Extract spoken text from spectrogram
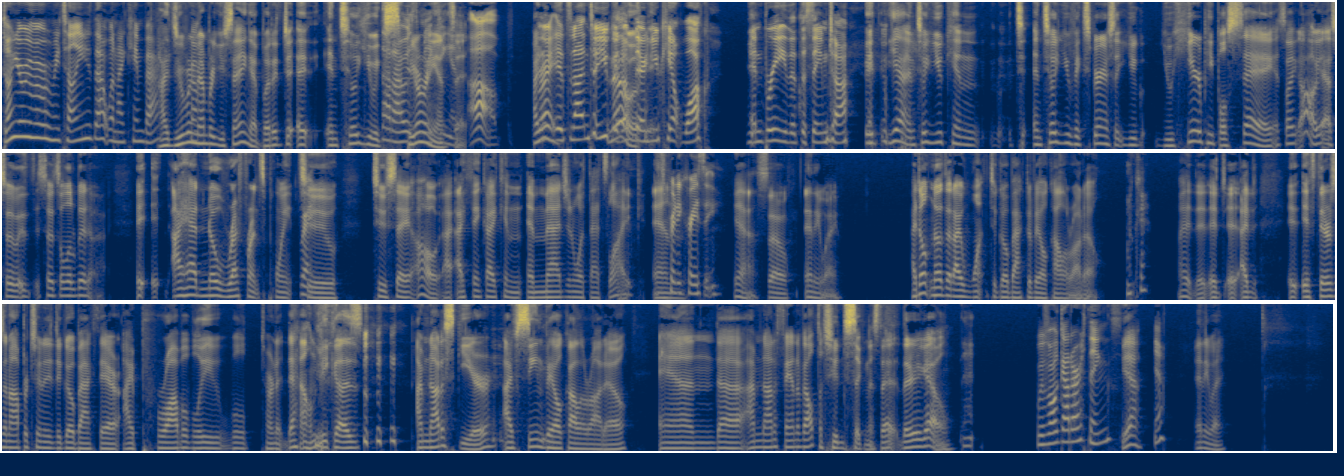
Don't you remember me telling you that when I came back? I do from- remember you saying it, but it, it until you thought I was experience it, up. I right? It's not until you get No, up there and you can't walk and breathe at the same time. it yeah until you can t- until you've experienced it you you hear people say it's like oh yeah so it, so it's a little bit it, it, i had no reference point to to say oh I, I think i can imagine what that's like and It's pretty crazy. yeah so anyway i don't know that i want to go back to Vail colorado Okay. I, it, it, it, I, i- if there's an opportunity to go back there, I probably will turn it down because I'm not a skier. I've seen Vail, Colorado, and uh, I'm not a fan of altitude sickness. That there you go. We've all got our things. Yeah. Yeah. Anyway.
